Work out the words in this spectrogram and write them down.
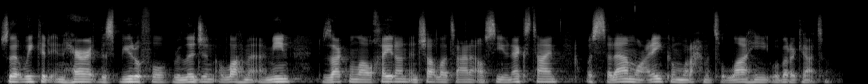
so that we could inherit this beautiful religion. Allahumma ameen. Jazakumullahu khairan. Inshallah ta'ala, I'll see you next time. Alaikum wa rahmatullahi wa barakatuh.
